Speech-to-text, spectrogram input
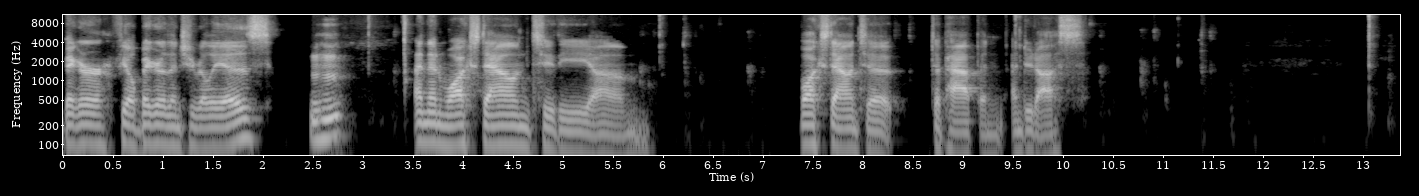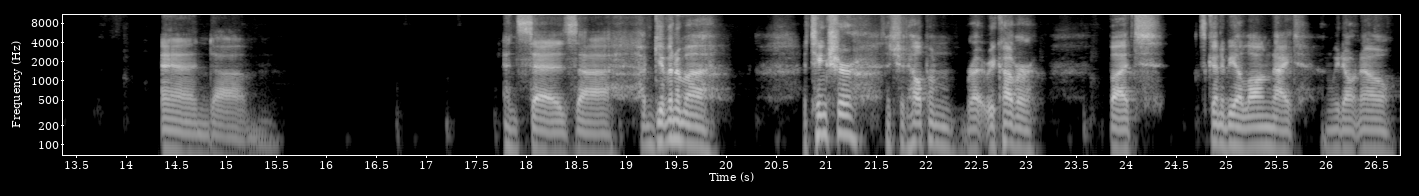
bigger, feel bigger than she really is. hmm And then walks down to the um walks down to to Pap and, and Dudas. And um and says, uh, I've given him a a tincture that should help him re- recover, but it's going to be a long night, and we don't know.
